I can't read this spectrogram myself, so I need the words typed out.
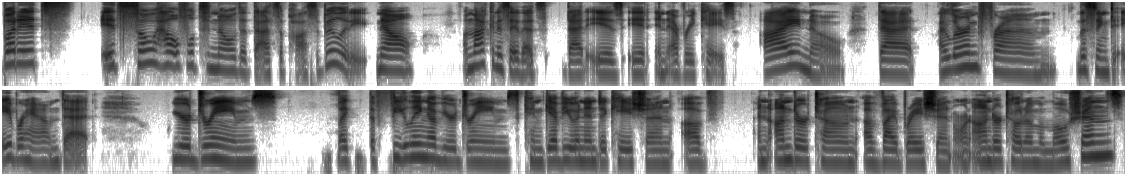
But it's it's so helpful to know that that's a possibility. Now, I'm not going to say that's that is it in every case. I know that I learned from listening to Abraham that your dreams, like the feeling of your dreams, can give you an indication of an undertone of vibration or an undertone of emotions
